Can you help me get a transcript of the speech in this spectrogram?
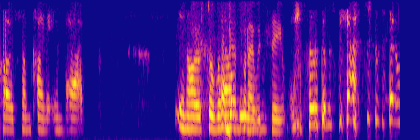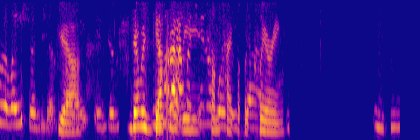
cause some kind of impact in our surroundings. That's what I would say. Circumstances and relationships. Yeah, right? just, there was definitely some type of a clearing. Mm-hmm.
